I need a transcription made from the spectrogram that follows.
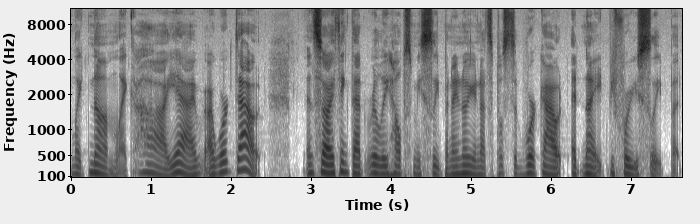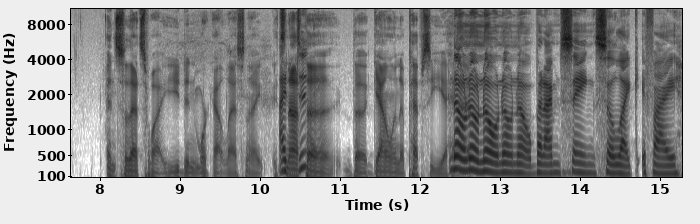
like numb like ah yeah I, I worked out and so I think that really helps me sleep. And I know you're not supposed to work out at night before you sleep, but And so that's why you didn't work out last night. It's I not the the gallon of Pepsi you had. no, no, no, no, no. But I'm saying so like if I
